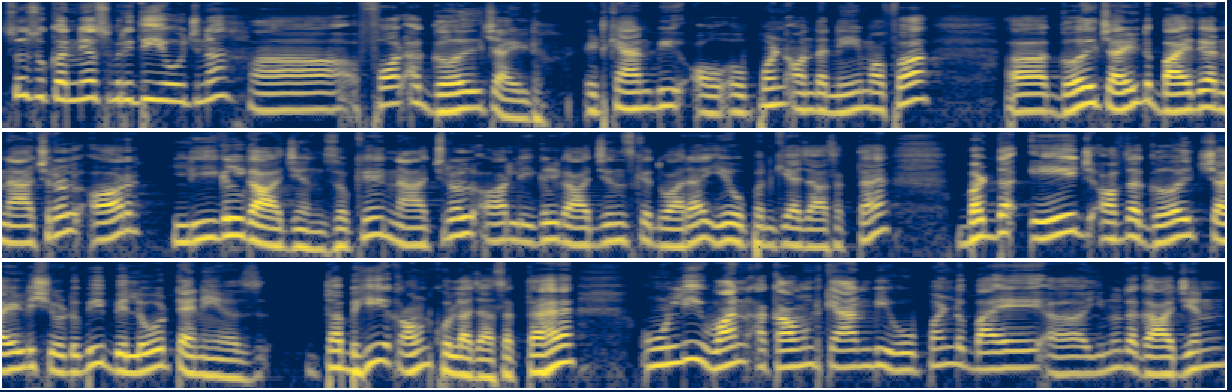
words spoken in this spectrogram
So Sukanya Samriddhi Yojana uh, for a girl child. It can be opened on the name of a uh, girl child by their natural or legal guardians okay natural और लीगल गार्जियंस के द्वारा ये ओपन किया जा सकता है but the age of the girl child should be below ten years तब ही अकाउंट खोला जा सकता है only one account can be opened by you know the guardian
